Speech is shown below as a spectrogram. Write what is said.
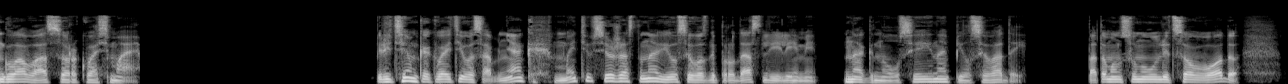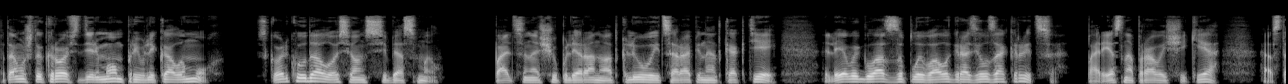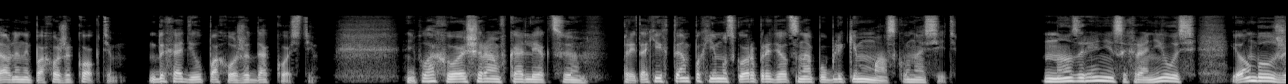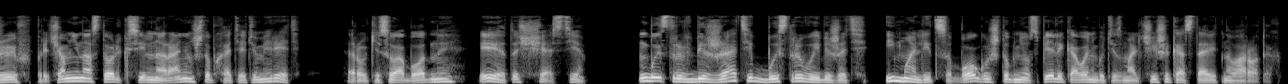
Глава 48 Перед тем, как войти в особняк, Мэтью все же остановился возле пруда с лилиями, нагнулся и напился воды. Потом он сунул лицо в воду, потому что кровь с дерьмом привлекала мух. Сколько удалось, он с себя смыл. Пальцы нащупали рану от клюва и царапины от когтей. Левый глаз заплывал и грозил закрыться. Порез на правой щеке, оставленный, похоже, когтем, доходил, похоже, до кости. Неплохой шрам в коллекцию. При таких темпах ему скоро придется на публике маску носить. Но зрение сохранилось, и он был жив, причем не настолько сильно ранен, чтобы хотеть умереть. Руки свободны, и это счастье. Быстро вбежать и быстро выбежать, и молиться Богу, чтобы не успели кого-нибудь из мальчишек оставить на воротах.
